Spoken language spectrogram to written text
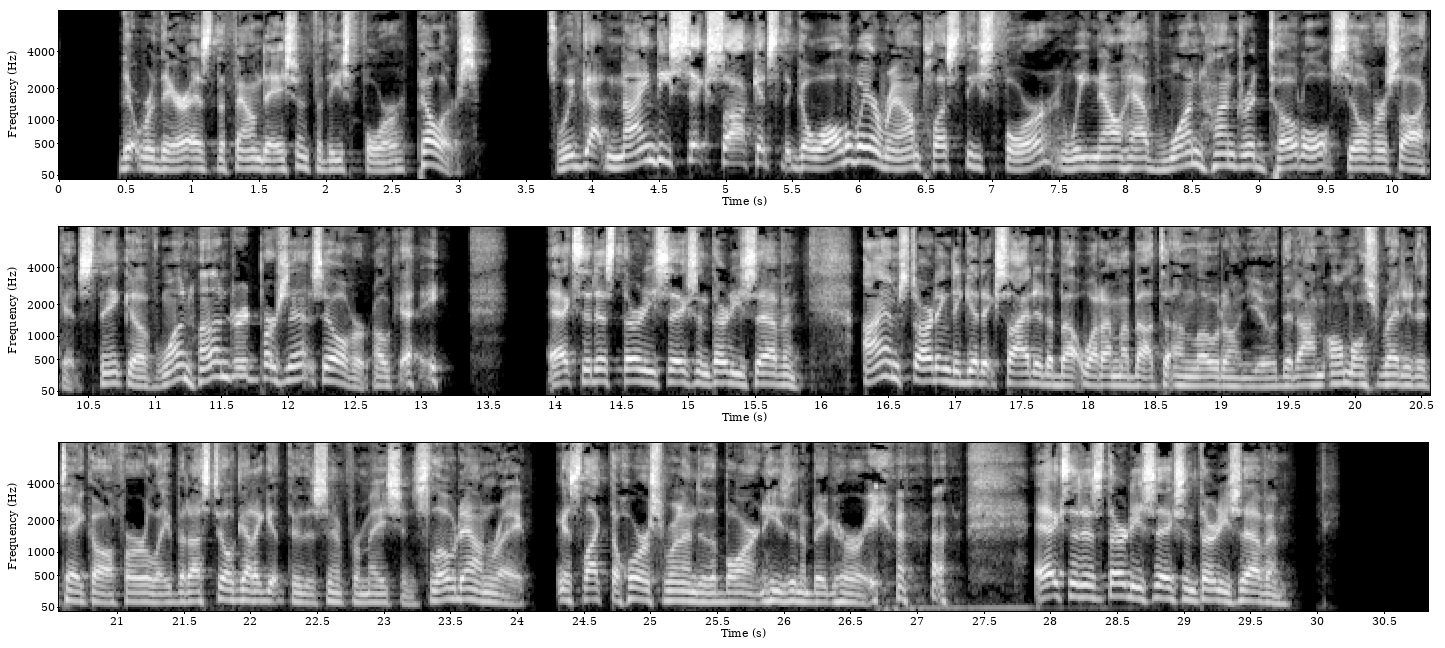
that were there as the foundation for these four pillars. So we've got 96 sockets that go all the way around, plus these four, and we now have 100 total silver sockets. Think of 100% silver, okay? Exodus 36 and 37. I am starting to get excited about what I'm about to unload on you, that I'm almost ready to take off early, but I still got to get through this information. Slow down, Ray. It's like the horse running to the barn. He's in a big hurry. Exodus 36 and 37.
